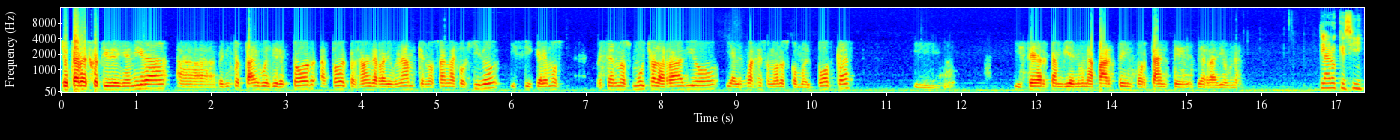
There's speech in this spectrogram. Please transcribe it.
Yo te agradezco a ti, de Yanira, a Benito Taigo, el director, a todo el personal de Radio UNAM que nos han acogido y si queremos meternos mucho a la radio y a lenguajes sonoros como el podcast y, y ser también una parte importante de Radio UNAM. Claro que sí,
